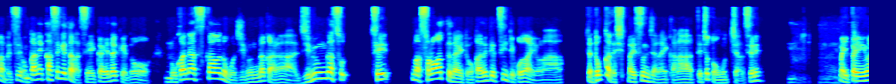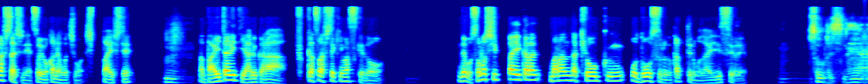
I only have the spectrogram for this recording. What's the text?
まあ別にお金稼げたら正解だけど、うんお金扱うのも自分だから、自分がそ、せ、まあ備わってないとお金ってついてこないよな。じゃあどっかで失敗するんじゃないかなってちょっと思っちゃうんですよね。うん。まあいっぱい見ましたしね、そういうお金持ちも失敗して。うん。まあ、バイタリティあるから復活はしてきますけど、でもその失敗から学んだ教訓をどうするのかっていうのも大事ですよね。そうですね。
